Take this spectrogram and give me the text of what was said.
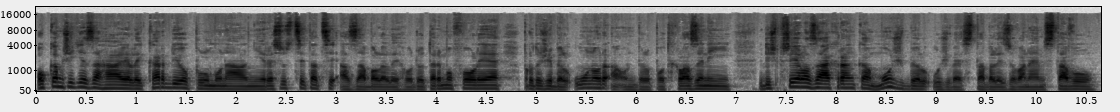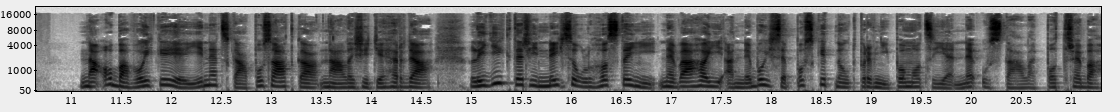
Okamžitě zahájili kardiopulmonální resuscitaci a zabalili ho do termofolie, protože byl únor a on byl podchlazený. Když přijela záchranka, muž byl už ve stabilizovaném stavu. Na oba vojky je jinecká posádka náležitě hrdá. Lidí, kteří nejsou lhostejní, neváhají a nebojí se poskytnout první pomoc, je neustále potřeba.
